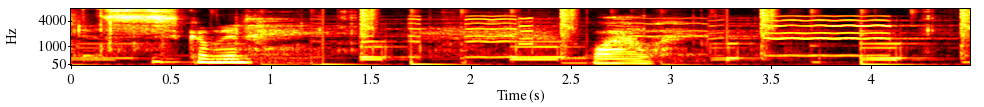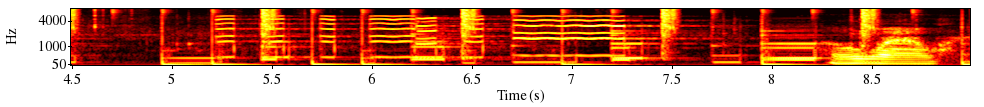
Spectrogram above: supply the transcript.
It's coming. Wow. Oh wow.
